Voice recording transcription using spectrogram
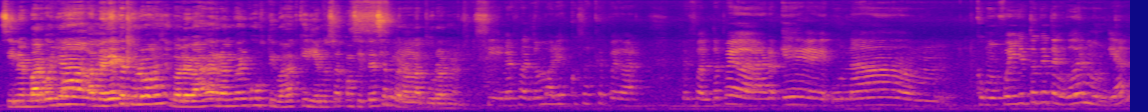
Sin embargo, ya a medida que tú lo vas haciendo, le vas agarrando el gusto y vas adquiriendo esa consistencia, Sí. pero naturalmente. Sí, me faltan varias cosas que pegar. Me falta pegar eh, una. mm, como un folleto que tengo del mundial,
